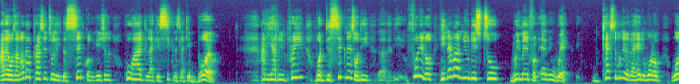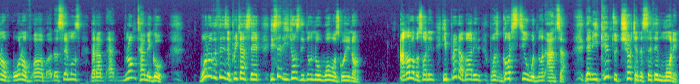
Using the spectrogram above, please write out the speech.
And there was another person too in the same congregation who had like a sickness, like a boil. And he had been praying, but the sickness or the uh, funny enough, he never knew these two women from anywhere testimony that I heard in one of one of one of um, the sermons that a uh, long time ago. One of the things the preacher said, he said he just did not know what was going on. And all of a sudden, he prayed about it, but God still would not answer. Then he came to church in a certain morning.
